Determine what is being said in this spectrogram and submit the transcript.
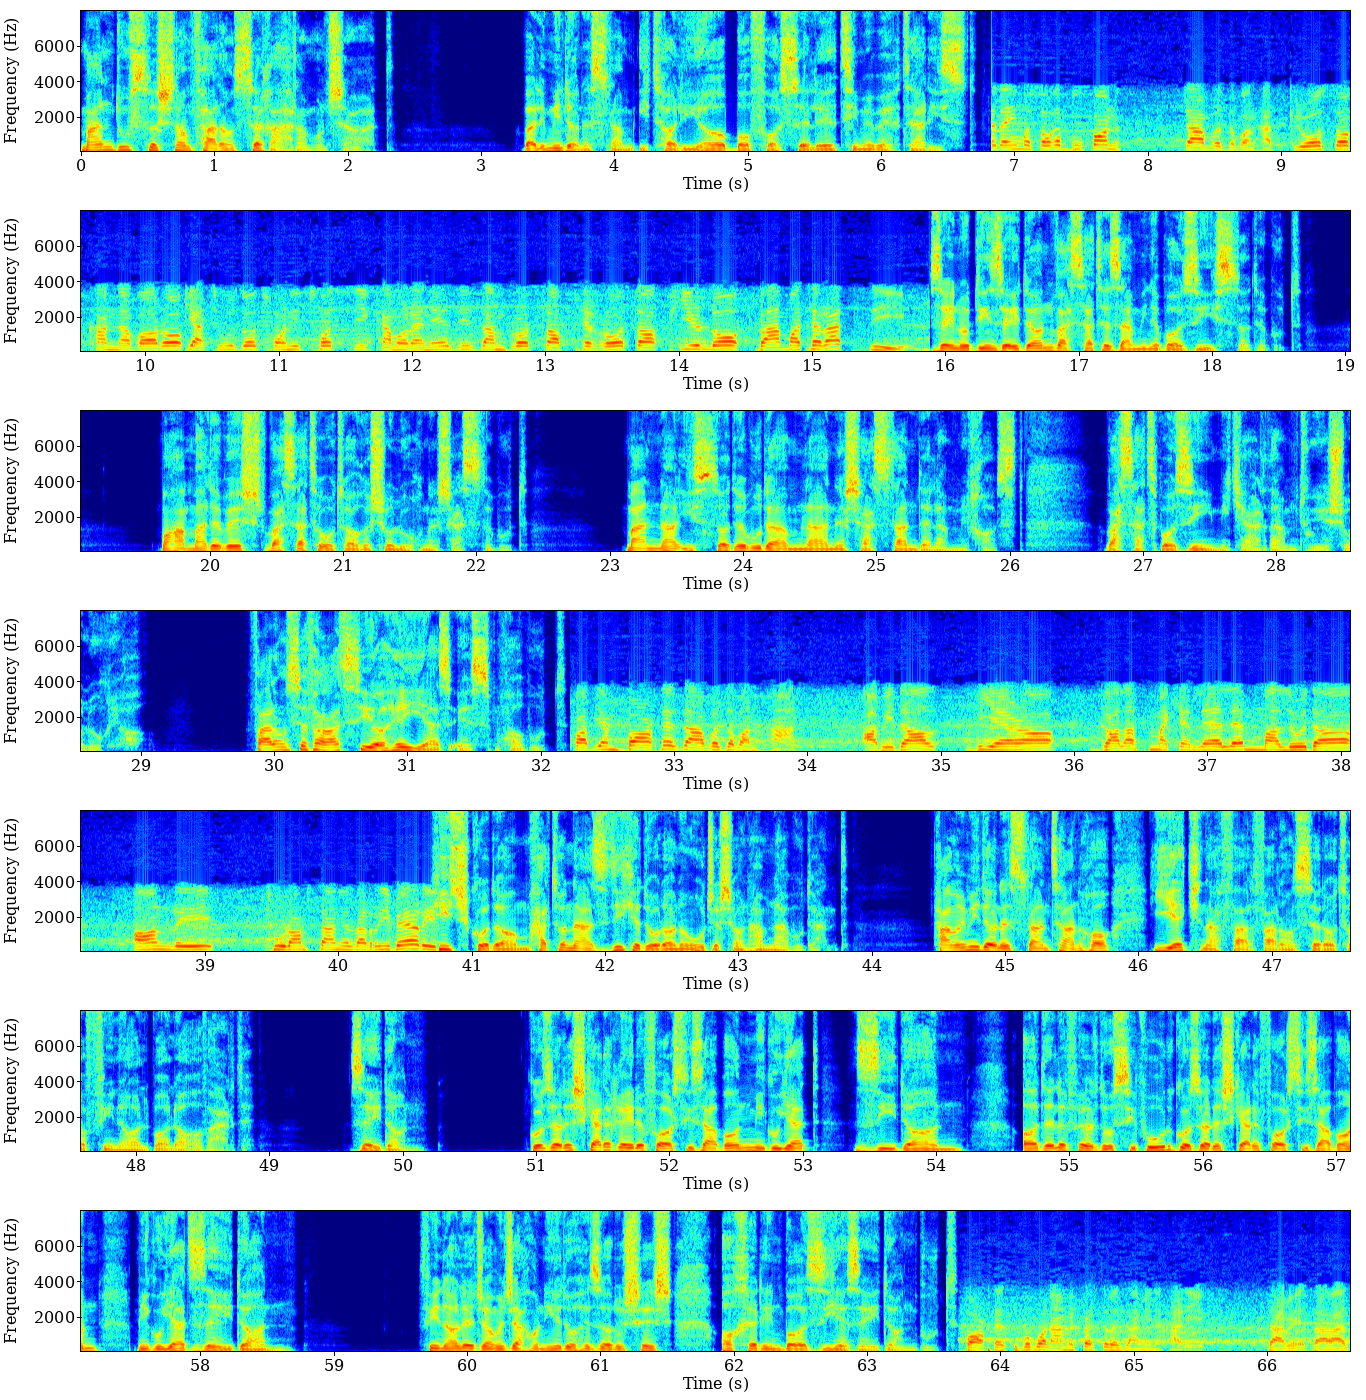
من دوست داشتم فرانسه قهرمان شود. ولی می‌دانستم ایتالیا با فاصله تیم بهتری است. در این مسابقه بوفون دروازه‌بان هست. گروسو کاناوارو گاتوزو تونی توتی کامورانزی زامبروتا پروتا پیرلو و ماتراتسی. زین الدین زیدان وسط زمین بازی ایستاده بود. محمد بشر وسط اتاق شلوغ نشسته بود. من نه ایستاده بودم نه نشستن دلم می‌خواست. وسط بازی می‌کردم توی شلوغی ها فرانسه فقط سیاهه ای از اسم ها بود. فابیان بارتز دروازه‌بان هست. آبیدال ویرا گالاس مکلل مالودا آنری تورام سانیل و ریبری. هیچ کدام حتی نزدیک دوران اوجشان هم نبودند. همه می‌دانستند تنها یک نفر فرانسه را تا فینال بالا آورده. زیدان. گزارشگر غیر فارسی زبان می‌گوید زیدان. عادل فردوسیپور گزارشگر فارسی زبان می‌گوید زیدان. فینال جام جهانی 2006 آخرین بازی زیدان بود. بارتز توپو بلند میفرسته به زمین حریف سر از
